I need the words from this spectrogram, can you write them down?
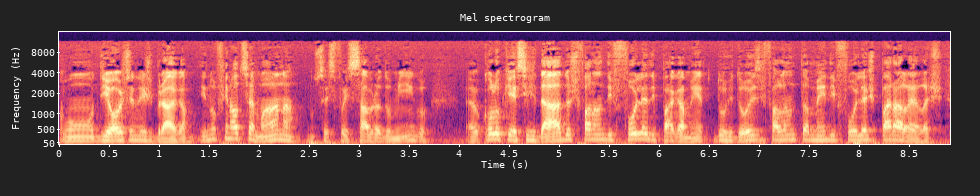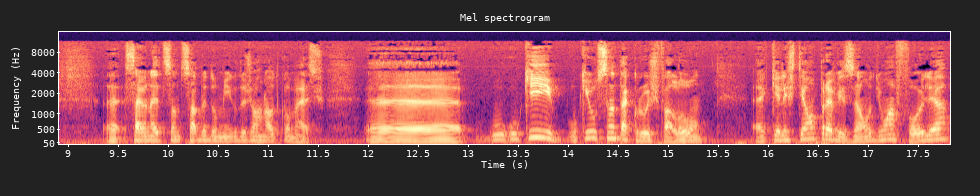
com Diógenes Braga. E no final de semana, não sei se foi sábado ou domingo, eu coloquei esses dados falando de folha de pagamento dos dois e falando também de folhas paralelas. É, saiu na edição de sábado e domingo do Jornal do Comércio. É, o, o, que, o que o Santa Cruz falou é que eles têm uma previsão de uma folha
